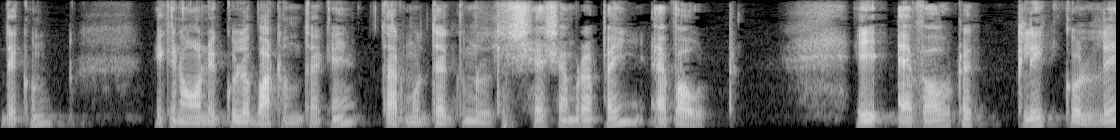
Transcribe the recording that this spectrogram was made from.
দেখুন, এখানে অনেকগুলো বাটন থাকে, তার মধ্যে একদম শেষ আমরা পাই অ্যাবাউট এই অ্যাবাউটে ক্লিক করলে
